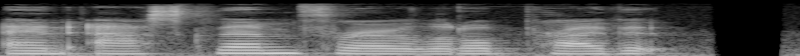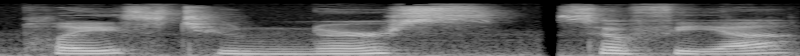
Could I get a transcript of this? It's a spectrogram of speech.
and ask them for a little private place to nurse sophia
